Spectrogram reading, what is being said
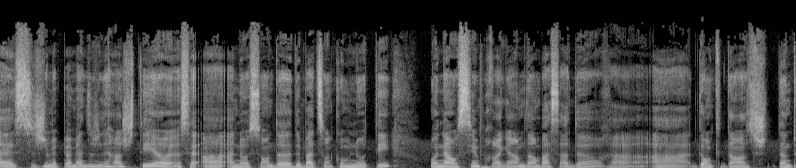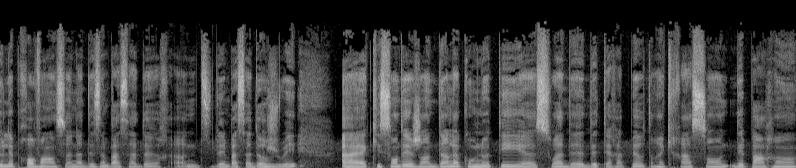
euh, si je me permets de rajouter euh, la notion de, de bâtir une communauté, on a aussi un programme d'ambassadeurs. Euh, donc, dans, dans, toutes les provinces, on a des ambassadeurs, des ambassadeurs joués, qui sont des gens dans la communauté, soit des thérapeutes en récréation, des parents,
